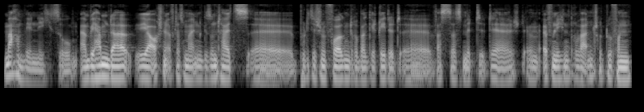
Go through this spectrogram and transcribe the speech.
Machen wir nicht so. Ähm, wir haben da ja auch schon öfters mal in gesundheitspolitischen Folgen drüber geredet, äh, was das mit der äh, öffentlichen privaten Struktur von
